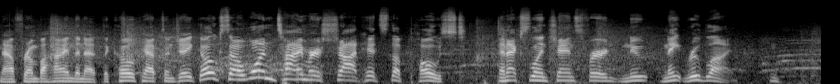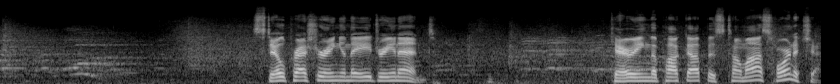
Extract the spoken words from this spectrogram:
Now from behind the net, the co-captain Jake Oakes, a one-timer shot hits the post. An excellent chance for Nate Rubline. Still pressuring in the Adrian end. Carrying the puck up is Tomas Hornacek.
